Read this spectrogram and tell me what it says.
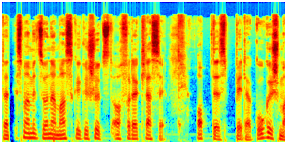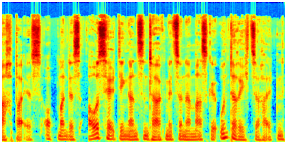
dann ist man mit so einer Maske geschützt, auch vor der Klasse. Ob das pädagogisch machbar ist, ob man das aushält, den ganzen Tag mit so einer Maske Unterricht zu halten,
